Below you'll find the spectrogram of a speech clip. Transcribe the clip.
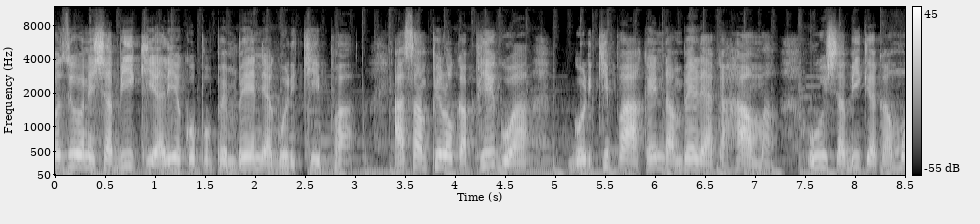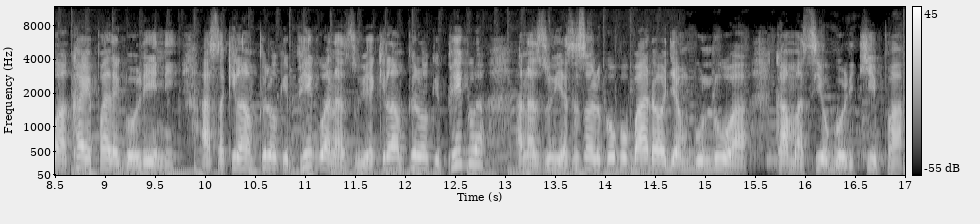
Of huyo ni shabiki aliyekuwepo pembeni ya golikipa. Hasa mpira ukapigwa, golikipa akaenda mbele akahama. Huyu shabiki akaamua akae pale golini. Hasa kila mpira ukipigwa anazuia, kila mpira ukipigwa anazuia. Sasa walikuwepo bado hawajamgundua kama sio golikipa.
